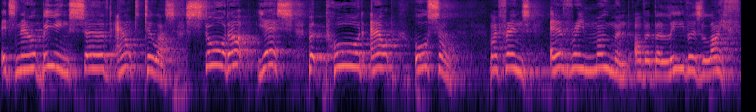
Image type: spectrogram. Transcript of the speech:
It's now being served out to us, stored up, yes, but poured out also. My friends, every moment of a believer's life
